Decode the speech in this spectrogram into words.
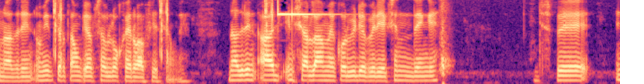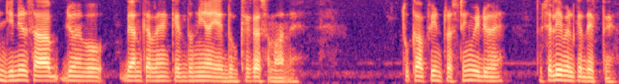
नाजरीन। उम्मीद करता हूँ कि आप सब लोग खैर वाफियत से होंगे। नाजरीन, आज इन हम एक और वीडियो पे रिएक्शन देंगे, जिस पे इंजीनियर साहब जो हैं वो बयान कर रहे हैं कि दुनिया ये धोखे का सामान है। तो काफ़ी इंटरेस्टिंग वीडियो है। तो चलिए मिलकर देखते हैं।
